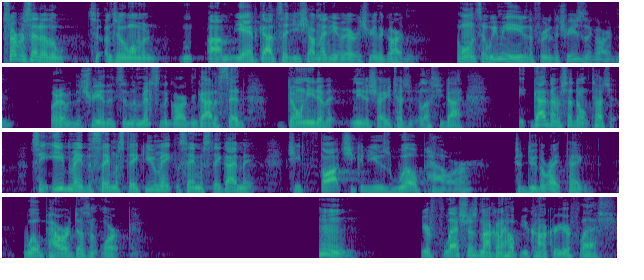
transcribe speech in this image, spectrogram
The servant said to the, unto the woman, um, Yea, if God said, You shall not eat of every tree of the garden. The woman said, We may eat of the fruit of the trees of the garden, but of the tree that's in the midst of the garden, God has said, Don't eat of it, neither shall you touch it unless you die. God never said, Don't touch it. See, Eve made the same mistake. You make the same mistake I make. She thought she could use willpower to do the right thing. Willpower doesn't work. Hmm. Your flesh is not going to help you conquer your flesh.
